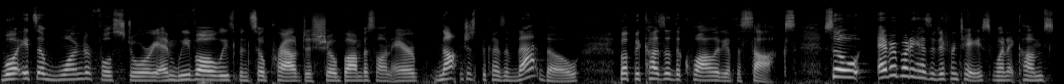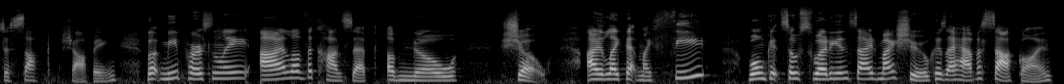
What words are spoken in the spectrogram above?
Well, it's a wonderful story, and we've always been so proud to show Bombas on air, not just because of that, though, but because of the quality of the socks. So everybody has a different taste when it comes to sock shopping, but me personally, I love the concept of no show. I like that my feet won't get so sweaty inside my shoe because I have a sock on.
